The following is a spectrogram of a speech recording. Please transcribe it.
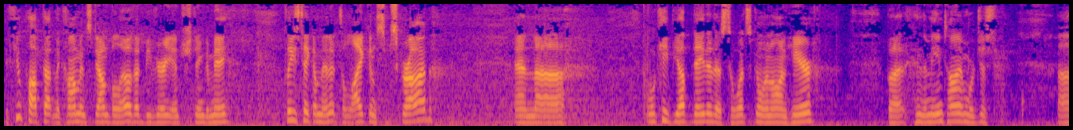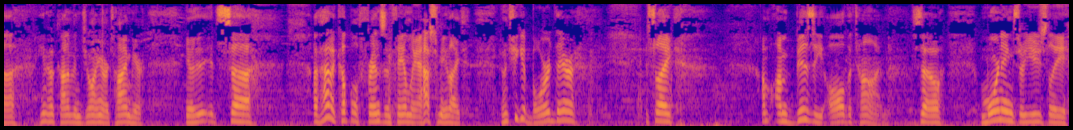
if you pop that in the comments down below, that'd be very interesting to me please take a minute to like and subscribe. And uh, we'll keep you updated as to what's going on here. But in the meantime, we're just, uh, you know, kind of enjoying our time here. You know, it's, uh, I've had a couple of friends and family ask me like, don't you get bored there? It's like, I'm, I'm busy all the time. So mornings are usually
